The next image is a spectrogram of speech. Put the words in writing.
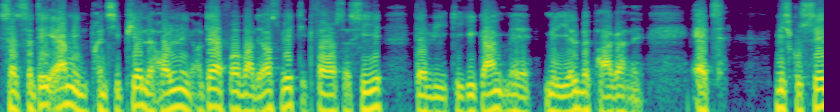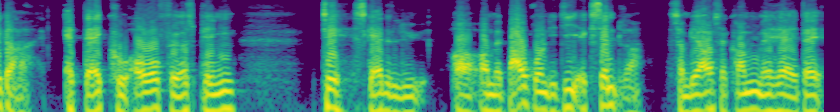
Så, så det er min principielle holdning, og derfor var det også vigtigt for os at sige, da vi gik i gang med, med hjælpepakkerne, at vi skulle sikre, at der ikke kunne overføres penge til skattely. Og, og med baggrund i de eksempler, som jeg også er kommet med her i dag,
